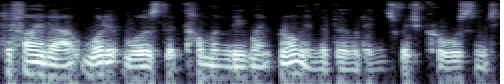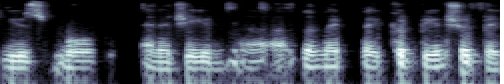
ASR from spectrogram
to find out what it was that commonly went wrong in the buildings, which caused them to use more energy uh, than they, they could be and should be.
